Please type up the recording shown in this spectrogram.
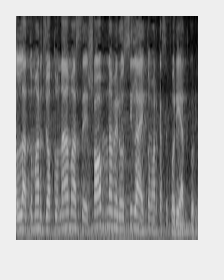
আল্লাহ, তোমার যত নাম আছে, সব নামের ওসিলায় তোমার কাছে ফরিয়াদ করি।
